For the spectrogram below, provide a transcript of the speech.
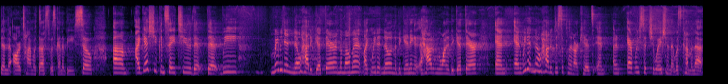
than the, our time with us was going to be. So um, I guess you can say, too, that, that we maybe didn't know how to get there in the moment. Like we didn't know in the beginning how we wanted to get there. And, and we didn't know how to discipline our kids in, in every situation that was coming up.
